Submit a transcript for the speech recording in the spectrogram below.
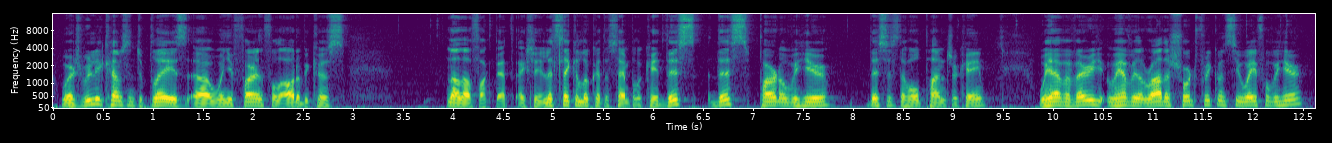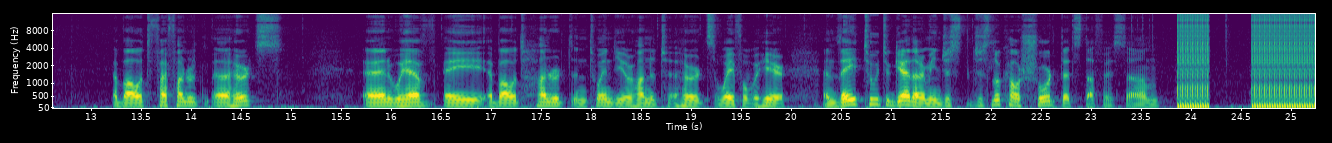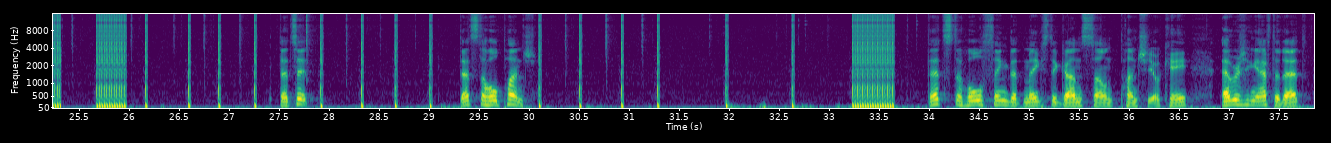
Where it really comes into play is uh, when you fire in full auto because... No, no, fuck that. Actually, let's take a look at the sample, okay? This this part over here, this is the whole punch, okay? We have a very, we have a rather short frequency wave over here, about 500 uh, hertz, and we have a about 120 or 100 hertz wave over here. And they two together, I mean, just just look how short that stuff is. Um, that's it. That's the whole punch. That's the whole thing that makes the gun sound punchy, okay? Everything after that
